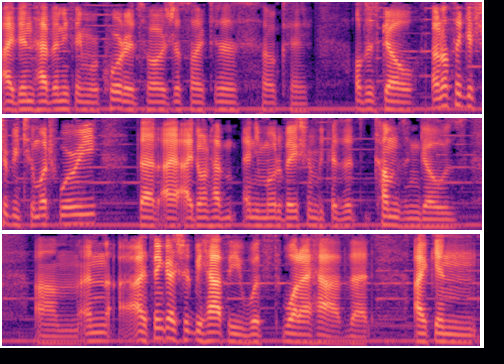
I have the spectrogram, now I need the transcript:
i didn't have anything recorded so i was just like okay I'll just go. I don't think it should be too much worry that I, I don't have any motivation because it comes and goes. Um, and I think I should be happy with what I have. That I can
